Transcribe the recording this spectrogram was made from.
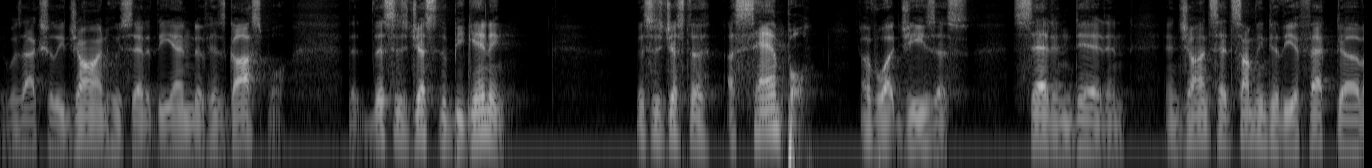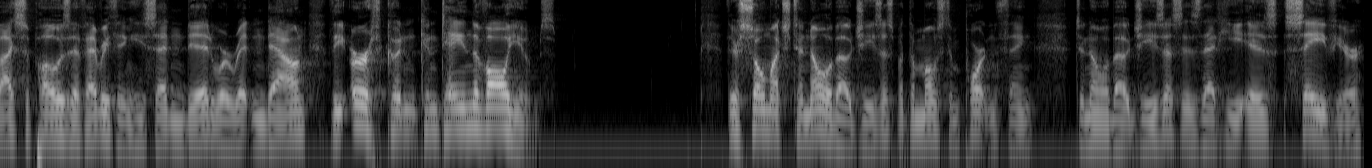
it was actually John who said at the end of his gospel that this is just the beginning this is just a, a sample of what Jesus said and did. And, and John said something to the effect of I suppose if everything he said and did were written down, the earth couldn't contain the volumes. There's so much to know about Jesus, but the most important thing to know about Jesus is that he is Savior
